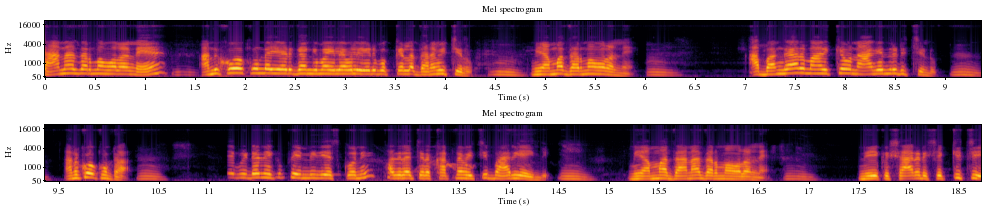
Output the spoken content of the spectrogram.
దాన ధర్మం వలనే అనుకోకుండా ఏడు గంగి మైలవలు ఏడు బొక్కెళ్ళ ధనం ఇచ్చిర్రు. మీ అమ్మ ధర్మం వలనే. ఆ బంగారు మాణిక్యం నాగేంద్రుడు ఇచ్చిండు. అనుకోకుండా. ఏ బిడ్డ నీకు పెళ్ళి చేసుకొని పది లక్షల కట్నం ఇచ్చి భార్య అయింది. మీ అమ్మ దాన ధర్మం వలనే. నీకు శారడి చెక్కిచ్చి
